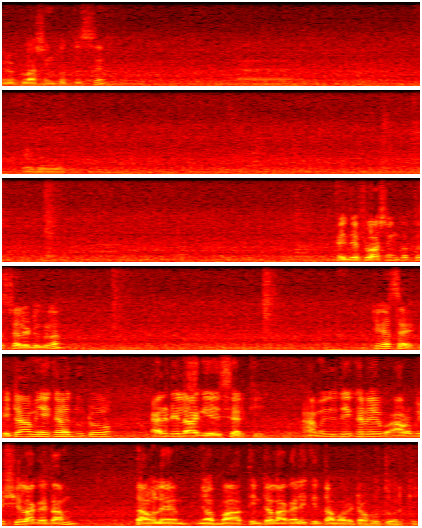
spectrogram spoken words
এটা ফ্লাশিং করতেছে এটা এই যে ফ্লাশিং করতেছে এলইডিগুলো ঠিক আছে? এটা আমি এখানে দুটো এলইডি লাগিয়েছি আর কি। আমি যদি এখানে আরও বেশি লাগাতাম, তাহলে বা তিনটা লাগালে কিন্তু আমার এটা হতো আর কি।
